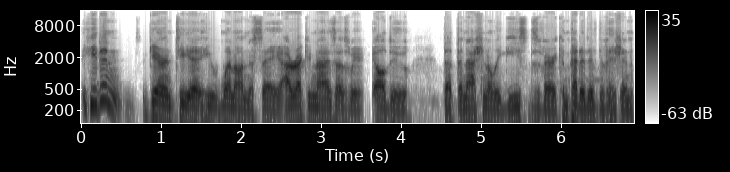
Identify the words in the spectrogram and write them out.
he didn't guarantee it. He went on to say, "I recognize, as we all do, that the National League East is a very competitive division.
